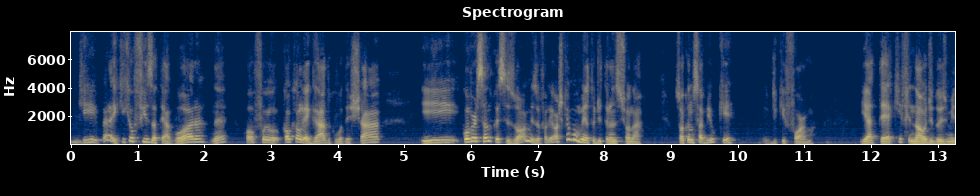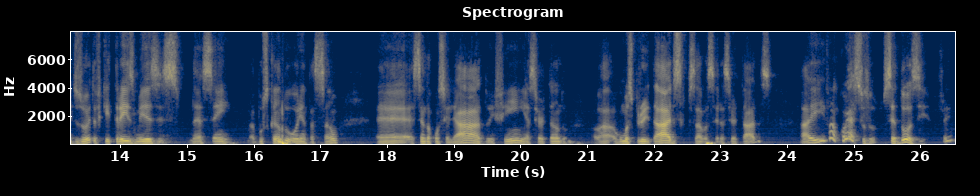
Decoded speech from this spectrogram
Uhum. que, peraí, o que, que eu fiz até agora, né? Qual foi, o- qual que é o legado que eu vou deixar? E conversando com esses homens, eu falei, eu acho que é momento de transicionar. Só que eu não sabia o que, de que forma. E até que final de 2018, eu fiquei três meses, né, sem, buscando orientação, eh, sendo aconselhado, enfim, acertando algumas prioridades que precisavam ser acertadas. Aí, conhece o C12? Eu falei,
